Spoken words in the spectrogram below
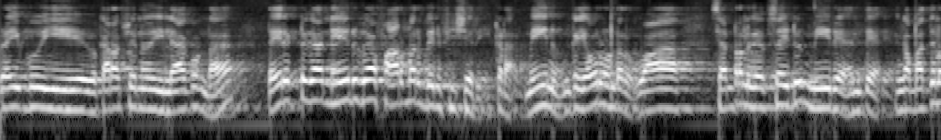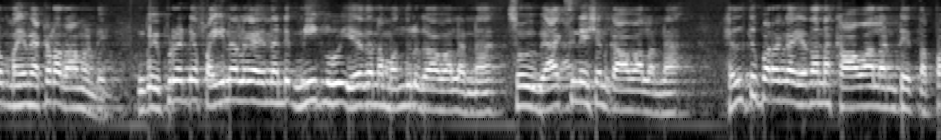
బ్రైబ్ ఈ కరప్షన్ ఈ లేకుండా డైరెక్ట్గా నేరుగా ఫార్మర్ బెనిఫిషియరీ ఇక్కడ మెయిన్ ఇంకా ఎవరు ఉండరు. వా సెంట్రల్ వెబ్సైట్ మీరే అంతే. ఇంకా మధ్యలో మేము ఎక్కడ రామండి. ఇంకా ఎప్పుడంటే ఫైనల్గా ఏంటంటే మీకు ఏదైనా మందులు కావాలన్నా సో వ్యాక్సినేషన్ కావాలన్నా హెల్త్ పరంగా ఏదన్నా కావాలంటే తప్ప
